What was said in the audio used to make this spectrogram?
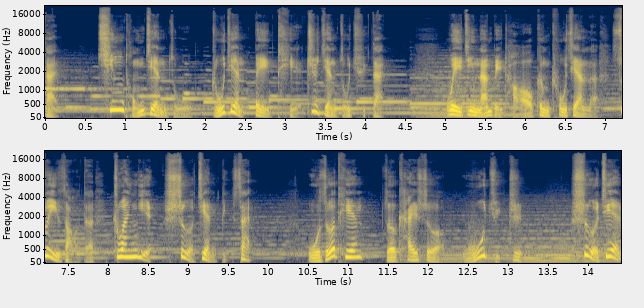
代，青铜箭组逐渐被铁制箭组取代。魏晋南北朝更出现了最早的专业射箭比赛，武则天则开设武举制，射箭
